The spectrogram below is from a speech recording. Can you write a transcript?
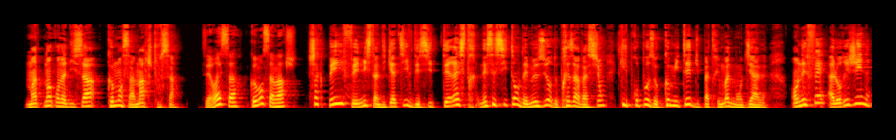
maintenant qu'on a dit ça, comment ça marche tout ça? C'est vrai ça Comment ça marche? Chaque pays fait une liste indicative des sites terrestres nécessitant des mesures de préservation qu'il propose au comité du patrimoine mondial. En effet, à l'origine,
